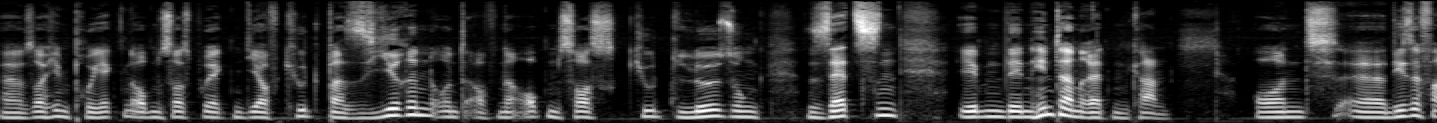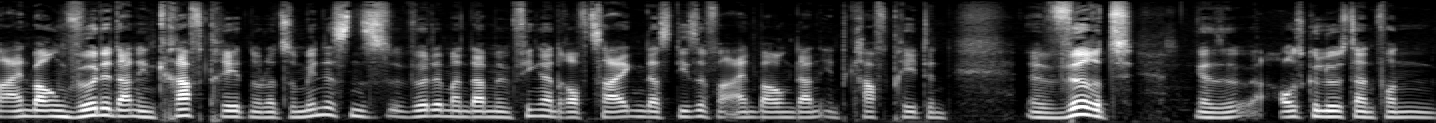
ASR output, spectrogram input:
äh, solchen Projekten, Open Source Projekten, die auf Qt basieren und auf eine Open Source Qt Lösung setzen, eben den Hintern retten kann. Und äh, diese Vereinbarung würde dann in Kraft treten oder zumindest würde man da mit dem Finger drauf zeigen, dass diese Vereinbarung dann in Kraft treten äh, wird. Also ausgelöst dann von,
